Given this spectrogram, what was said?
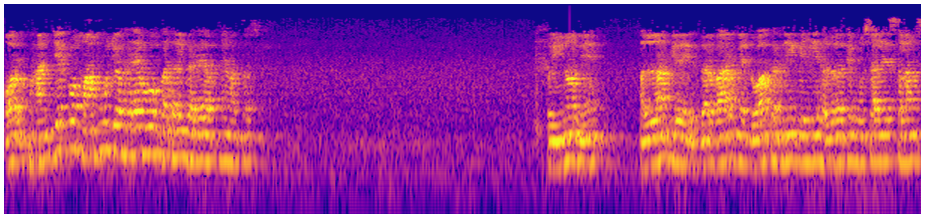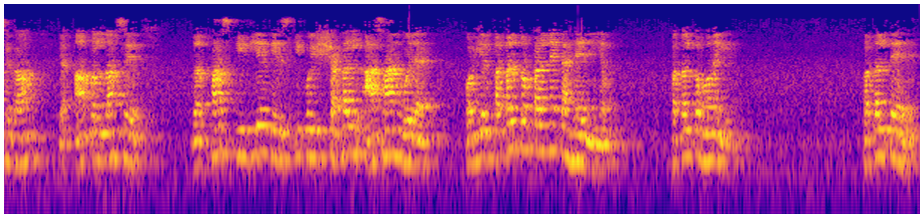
اور بھانجے کو ماموں جو ہے وہ قتل کرے اپنے ہاتھوں سے۔ تو انہوں نے اللہ کے دربار میں دعا کرنے کے لیے حضرت علیہ السلام سے کہا کہ آپ اللہ سے درخواست کیجیے کہ اس کی کوئی شکل آسان ہو جائے اور یہ قتل تو ٹلنے کا ہے نہیں اب۔ قتل تو ہونا ہی قتل ہے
